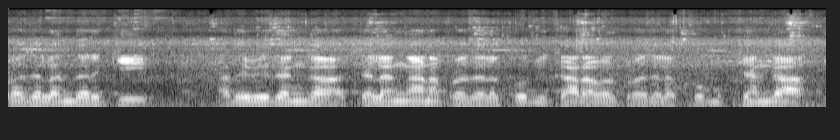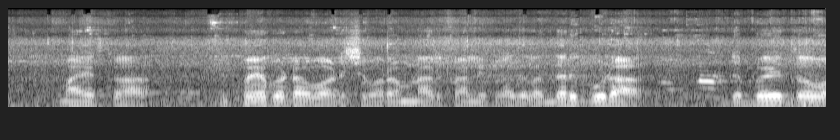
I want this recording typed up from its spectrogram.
ప్రజలందరికీ అదేవిధంగా తెలంగాణ ప్రజలకు వికారాబాద్ ప్రజలకు ముఖ్యంగా మా యొక్క ముప్పై ఒకటవ వార్డు శివరామనార్ కాలనీ ప్రజలందరికీ కూడా డెబ్బైతవ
